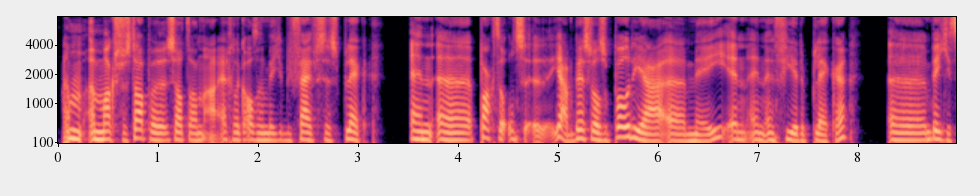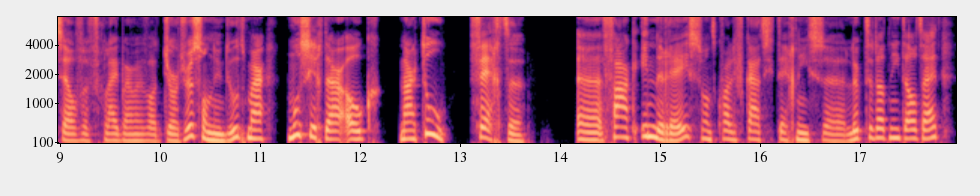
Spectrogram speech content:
En, en Max Verstappen zat dan eigenlijk altijd een beetje op die vijfde, zesde plek. En pakte ons ja, best wel zijn podia mee en, en, en vierde plekken. Een beetje hetzelfde vergelijkbaar met wat George Russell nu doet. Maar moest zich daar ook naartoe vechten. Vaak in de race, want kwalificatietechnisch lukte dat niet altijd.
